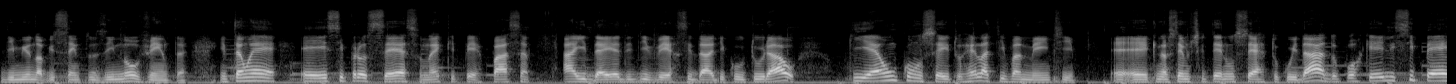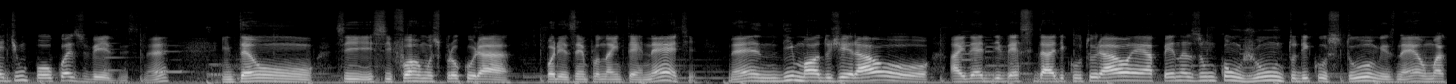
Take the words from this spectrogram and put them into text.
de 1990. Então é, é esse processo né, que perpassa a ideia de diversidade cultural, que é um conceito relativamente é, é, que nós temos que ter um certo cuidado porque ele se perde um pouco às vezes, né? Então, se, se formos procurar, por exemplo, na internet, né, de modo geral, a ideia de diversidade cultural é apenas um conjunto de costumes, né, uma,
